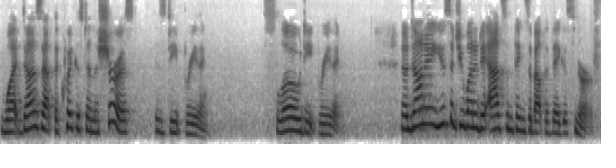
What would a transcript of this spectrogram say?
What does that the quickest and the surest is deep breathing. Slow, deep breathing. Now, Donna, you said you wanted to add some things about the vagus nerve.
